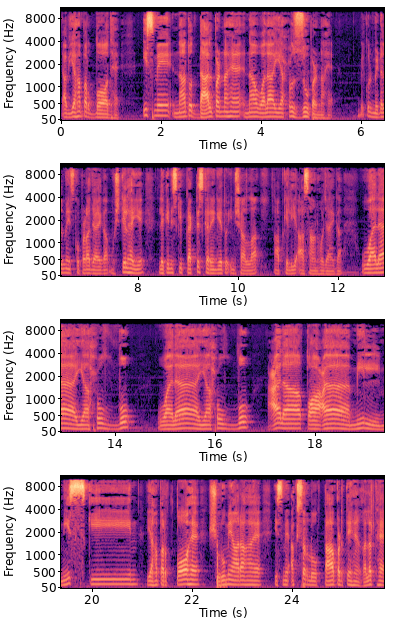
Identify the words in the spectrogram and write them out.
اب یہاں پر ضاد ہے۔ اس میں نہ تو دال پڑھنا ہے، نہ ولا یا حزو پڑھنا ہے۔ بالکل مڈل میں اس کو پڑھا جائے گا۔ مشکل ہے یہ، لیکن اس کی پریکٹس کریں گے تو انشاءاللہ آپ کے لیے آسان ہو جائے گا۔ ولا يحض ولا يحض على طعام المسكين۔ یہاں پر تو ہے، شروع میں آ رہا ہے۔ اس میں اکثر لوگ تا پڑھتے ہیں، غلط ہے۔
